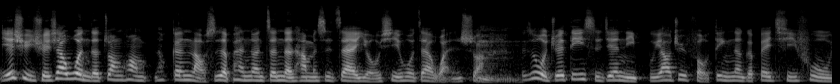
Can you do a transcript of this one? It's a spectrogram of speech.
也许学校问的状况跟老师的判断，真的他们是在游戏或在玩耍。嗯、可是我觉得第一时间你不要去否定那个被欺负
